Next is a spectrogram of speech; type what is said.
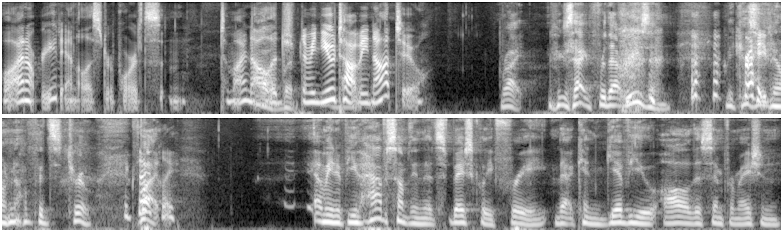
Well, I don't read analyst reports, and to my oh, knowledge. Oh, but- I mean, you taught me not to. Right. Exactly for that reason. because you don't know if it's true. Exactly. I mean, if you have something that's basically free that can give you all of this information,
